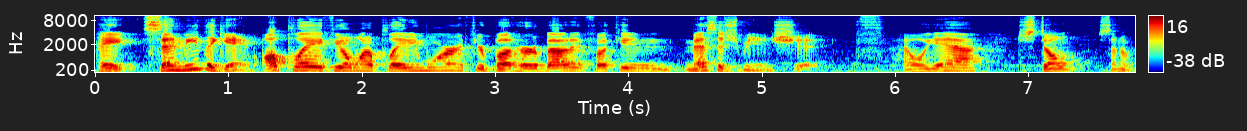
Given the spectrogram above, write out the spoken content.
hey, send me the game. I'll play if you don't want to play anymore. If you're butthurt about it, fucking message me and shit. Hell yeah. Just don't send a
